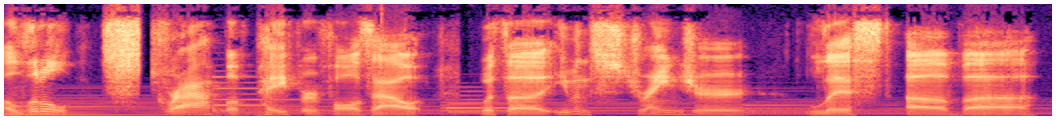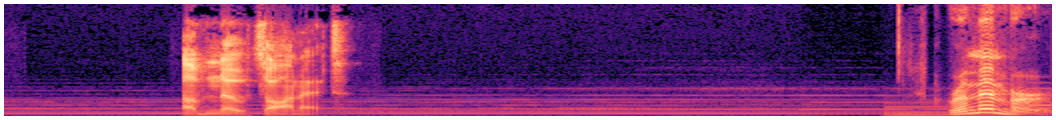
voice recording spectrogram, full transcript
a little scrap of paper falls out with a even stranger list of uh, of notes on it. Remember,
